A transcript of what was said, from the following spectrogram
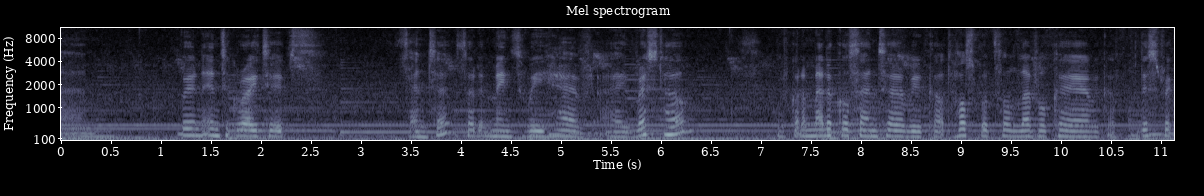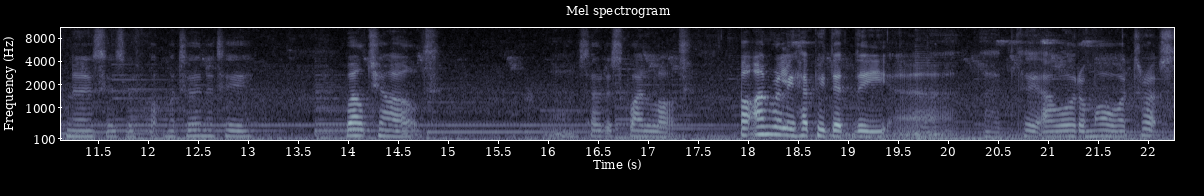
um, we're an integrated centre. So that means we have a rest home. We've got a medical centre, we've got hospital level care, we've got district nurses, we've got maternity, well child. Uh, so there's quite a lot. Well, I'm really happy that the uh, uh Te Trust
